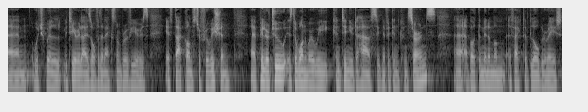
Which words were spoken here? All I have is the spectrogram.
um, which will materialise over the next number of years if that comes to fruition. Uh, pillar two is the one where we continue to have significant concerns uh, about the minimum effective global rate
